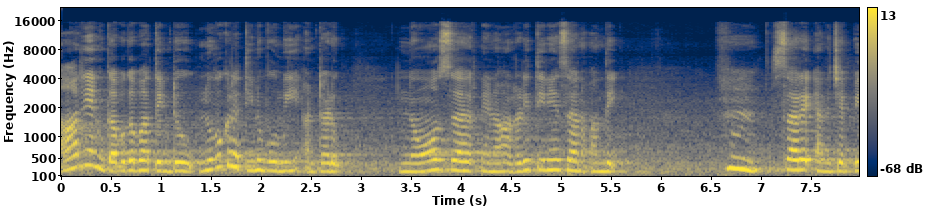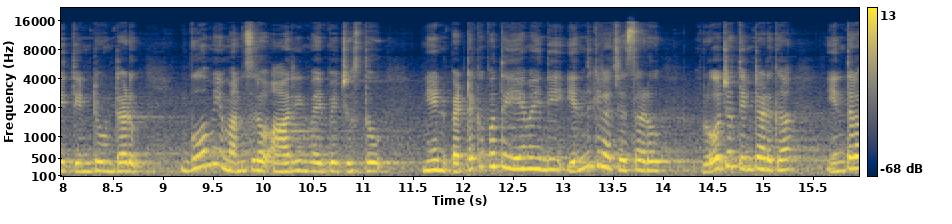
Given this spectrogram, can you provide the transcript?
ఆర్యన్ గబగబా తింటూ నువ్వు కూడా తిను భూమి అంటాడు. నో సార్ నేను ఆల్రెడీ తినేశాను అంది. సరే అని చెప్పి తింటూ ఉంటాడు. భూమి మనసులో ఆర్యన్ వైపే చూస్తూ నేను పెట్టకపోతే ఏమైంది? ఎందుకు ఇలా చేస్తాడు? రోజు తింటాడుగా ఇంతలో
